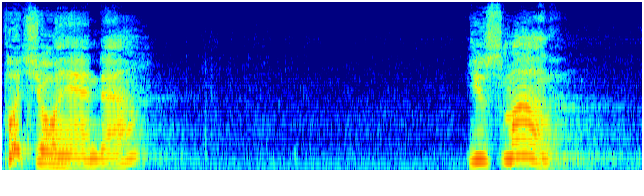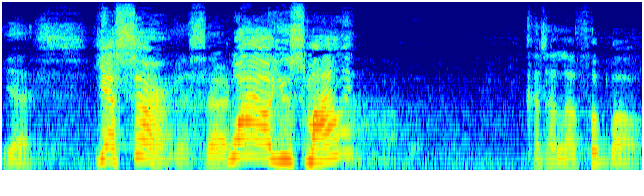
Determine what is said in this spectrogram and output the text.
Put your hand down. You smiling? Yes. Yes, sir. Yes, sir. Why are you smiling? Because I love football.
